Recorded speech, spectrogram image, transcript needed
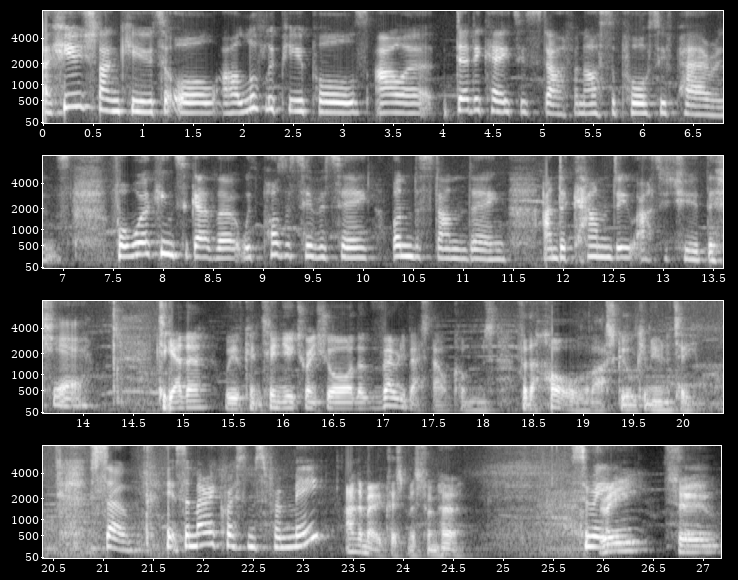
A huge thank you to all our lovely pupils, our dedicated staff and our supportive parents for working together with positivity, understanding and a can-do attitude this year. Together, we have continued to ensure the very best outcomes for the whole of our school community. So, it's a Merry Christmas from me. And a Merry Christmas from her. Three, Three, two,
